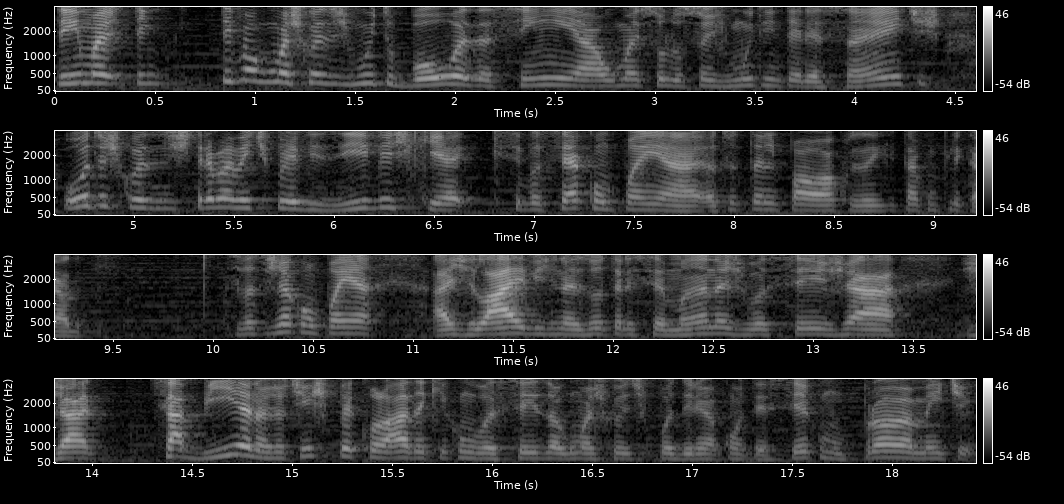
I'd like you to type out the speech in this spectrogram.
tem uma. Tem, teve algumas coisas muito boas, assim, algumas soluções muito interessantes, outras coisas extremamente previsíveis, que, é, que se você acompanha. Eu tô tentando limpar o óculos aí que tá complicado. Se você já acompanha as lives nas outras semanas, você já, já sabia, né? Eu já tinha especulado aqui com vocês algumas coisas que poderiam acontecer, como provavelmente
